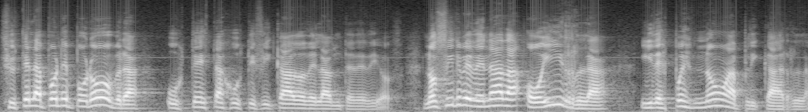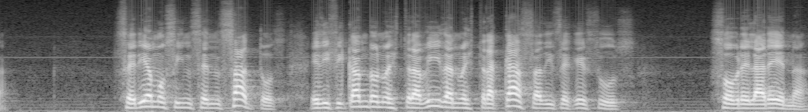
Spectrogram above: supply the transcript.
Si usted la pone por obra, usted está justificado delante de Dios. No sirve de nada oírla y después no aplicarla. Seríamos insensatos edificando nuestra vida, nuestra casa, dice Jesús, sobre la arena,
